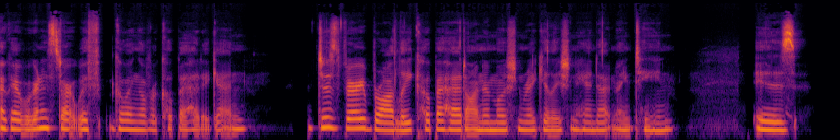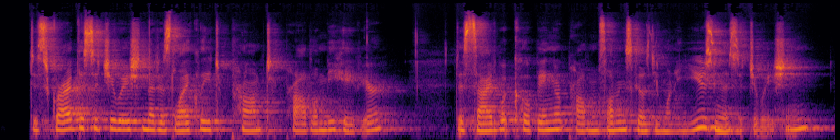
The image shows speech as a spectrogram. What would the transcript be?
Okay, we're going to start with going over Cope Ahead again. Just very broadly, Cope Ahead on Emotion Regulation Handout 19 is Describe the situation that is likely to prompt problem behavior. Decide what coping or problem solving skills you want to use in the situation.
